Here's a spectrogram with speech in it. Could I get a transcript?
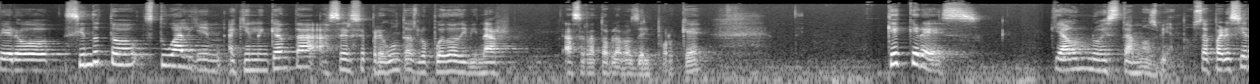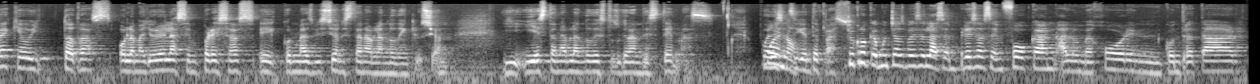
pero siendo tú, tú alguien a quien le encanta hacerse preguntas, lo puedo adivinar. Hace rato hablabas del por qué. ¿Qué crees que aún no estamos viendo. O sea, pareciera que hoy todas o la mayoría de las empresas eh, con más visión están hablando de inclusión y, están hablando de estos grandes temas. ¿Cuál es el siguiente paso? Yo creo que muchas veces las empresas se enfocan a lo mejor en contratar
